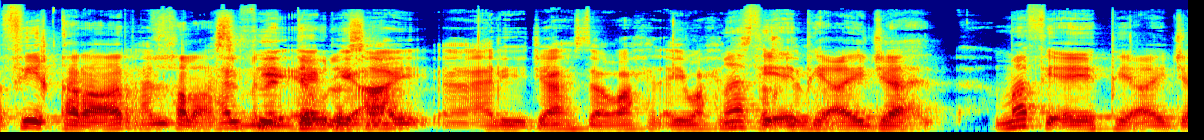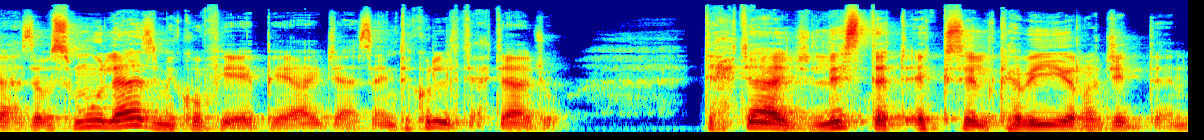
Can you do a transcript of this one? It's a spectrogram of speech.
في قرار هل خلاص هل من في اي الدولة بي اي علي جاهزة؟ واحد أي واحد ما في API جاهز. ما في API جاهزة بس مو لازم يكون في API جاهزة. أنت كل اللي تحتاجه تحتاج لستة Excel كبيرة جدا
